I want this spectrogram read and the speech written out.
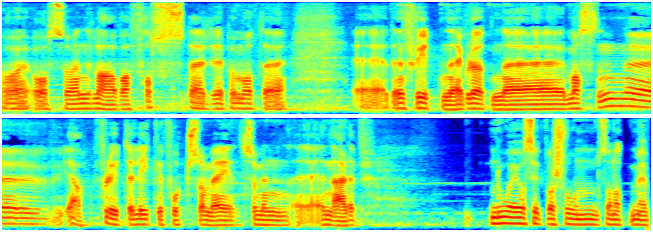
Og også en lavafoss der på en måte eh, den flytende, glødende massen eh, ja, flyter like fort som, ei, som en, en, elv. Nå er jo situasjonen sånn at vi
